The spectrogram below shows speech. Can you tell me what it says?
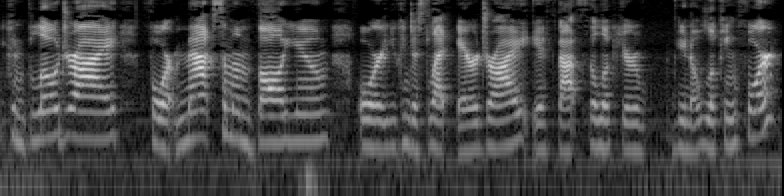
You can blow dry for maximum volume or you can just let air dry if that's the look you're you know looking for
